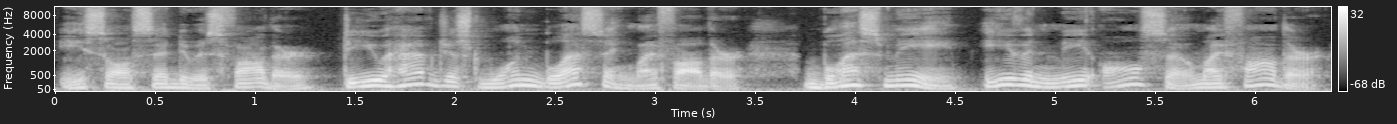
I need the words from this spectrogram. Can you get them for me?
Esau said to his father, Do you have just one blessing, my father? Bless me, even me also, my father.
